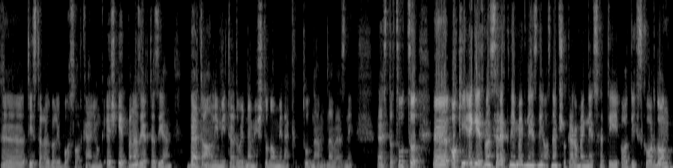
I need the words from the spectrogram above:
ö, tiszteletbeli boszorkányunk. És éppen ezért ez ilyen Bet Unlimited, vagy nem is tudom, minek tudnám nevezni ezt a cuccot. Aki egészben szeretné megnézni, az nem sokára megnézheti a Discordon,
